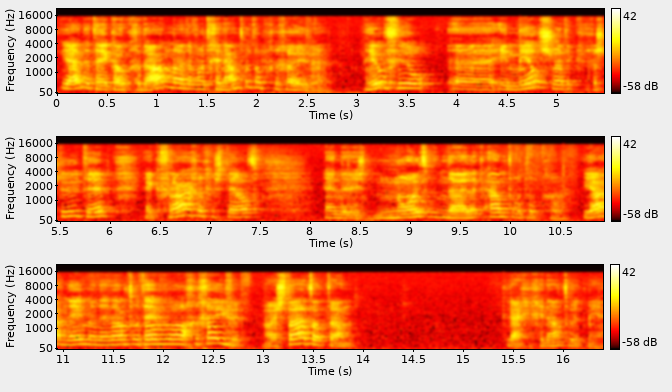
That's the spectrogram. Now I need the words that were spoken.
Ja, dat heb ik ook gedaan, maar er wordt geen antwoord op gegeven. Heel veel eh, in mails wat ik gestuurd heb, heb ik vragen gesteld en er is nooit een duidelijk antwoord op. Ja, nee, maar een antwoord hebben we al gegeven. Waar staat dat dan? Krijg je geen antwoord meer.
